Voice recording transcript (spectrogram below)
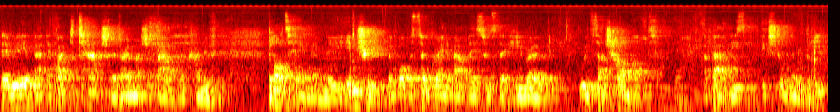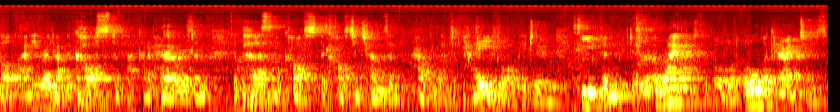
they're really about, they're quite detached, they're very much about the kind of plotting and the intrigue, but what was so great about this was that he wrote with such heart about these extraordinary people, and he wrote about the cost of that kind of heroism, the personal cost, the cost in terms of how people have to pay for what they do, even right across the board, all the characters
